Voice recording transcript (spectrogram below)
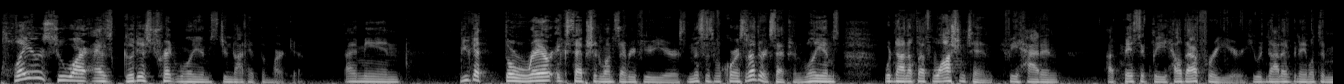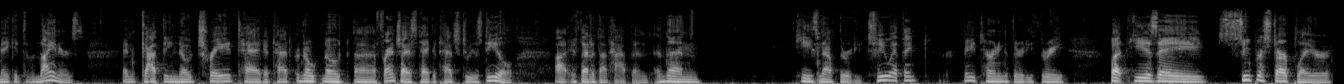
players who are as good as Trent Williams do not hit the market. I mean, you get the rare exception once every few years, and this is of course another exception. Williams would not have left Washington if he hadn't uh, basically held out for a year. He would not have been able to make it to the Niners and got the no trade tag attached, no no uh, franchise tag attached to his deal uh, if that had not happened. And then he's now 32, I think, maybe turning 33. But he is a superstar player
